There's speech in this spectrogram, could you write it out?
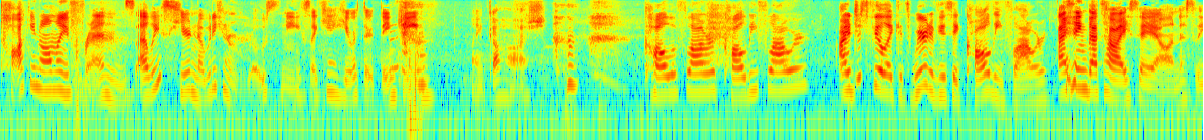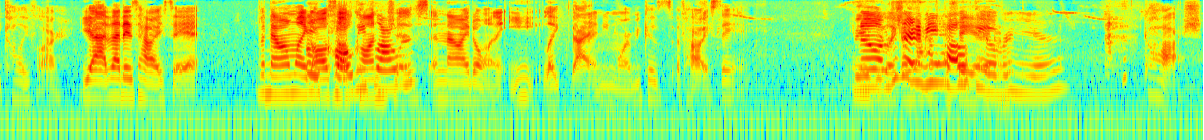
talking to all my friends. At least here, nobody can roast me because I can't hear what they're thinking. my gosh. Cauliflower, cauliflower. I just feel like it's weird if you say cauliflower. I think that's how I say it, honestly. Cauliflower. Yeah, that is how I say it. But now I'm like Oh, all self-conscious, and now I don't want to eat like that anymore because of how I say it. You Maybe know, I'm like, just I trying to be have to healthy over here. Gosh.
